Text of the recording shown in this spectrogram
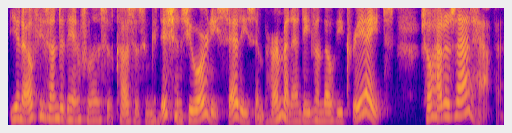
you know, if he's under the influence of causes and conditions, you already said he's impermanent, even though he creates. So how does that happen?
